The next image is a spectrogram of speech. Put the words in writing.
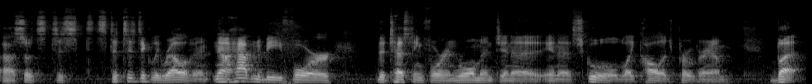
uh, so it's just statistically relevant. Now, it happened to be for the testing for enrollment in a in a school like college program, but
